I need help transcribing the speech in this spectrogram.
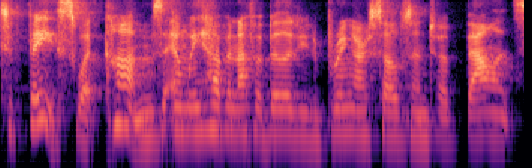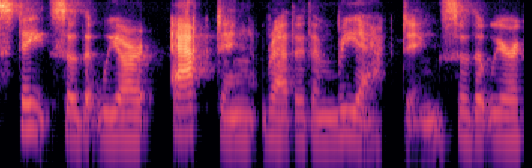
to face what comes and we have enough ability to bring ourselves into a balanced state so that we are acting rather than reacting so that we are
